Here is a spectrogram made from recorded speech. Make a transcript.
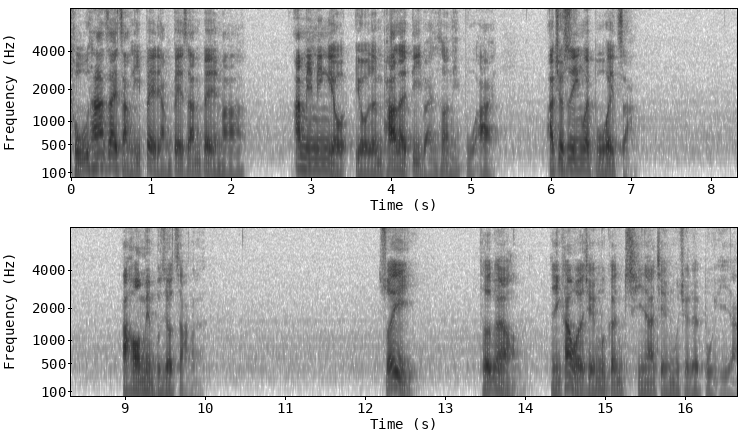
图它再涨一倍两倍三倍吗？啊，明明有有人趴在地板上，你不爱，啊，就是因为不会涨，啊，后面不就涨了？所以，投资朋友，你看我的节目跟其他节目绝对不一样，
